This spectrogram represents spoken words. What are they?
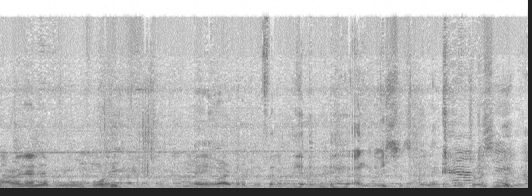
മഴ ഞാൻ പോയി വാട്ടർ പ്രൂഫ് അങ്ങനെ വിശ്വസിക്കല്ലേ. ചോദിച്ചിട്ടില്ല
